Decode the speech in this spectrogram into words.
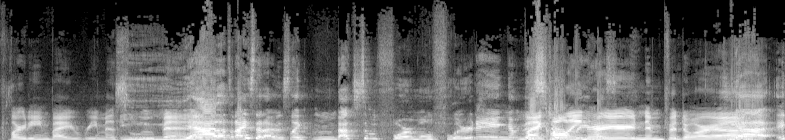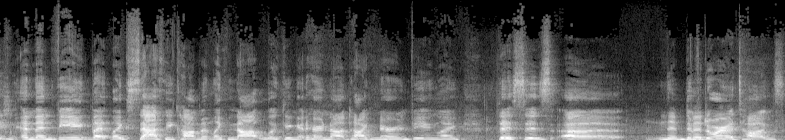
flirting by Remus Lupin. Yeah, that's what I said. I was like, mm, that's some formal flirting. by calling Remus. her Nymphadora. Yeah, and, and then being that like sassy comment, like not looking at her, not talking to her, and being like, "This is uh Nymphad- Nymphadora Tonks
